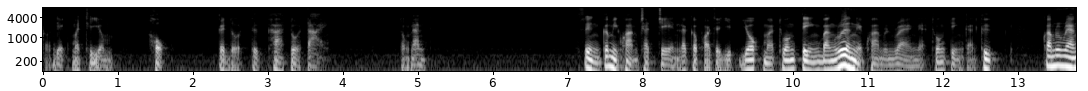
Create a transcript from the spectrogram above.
ของเด็กมัธยม 6 กระโดดตึกฆ่าตัวตาย ตรงนั้น ซึ่งก็มีความชัดเจนแล้วก็พอจะหยิบยกมาทวงติง บางเรื่องเนี่ยความรุนแรงเนี่ยทวงติงกันคือความรุนแรง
